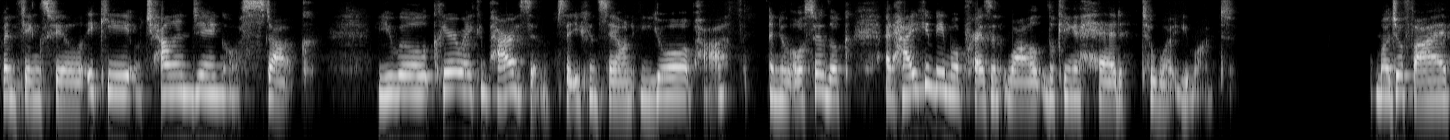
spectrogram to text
when things feel icky or challenging or stuck. You will clear away comparison so that you can stay on your path and you'll also look at how you can be more present while looking ahead to what you want. Module five,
